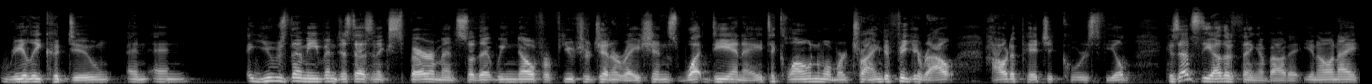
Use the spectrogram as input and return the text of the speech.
really could do and and use them even just as an experiment so that we know for future generations what DNA to clone when we're trying to figure out how to pitch at Coors Field because that's the other thing about it you know and I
